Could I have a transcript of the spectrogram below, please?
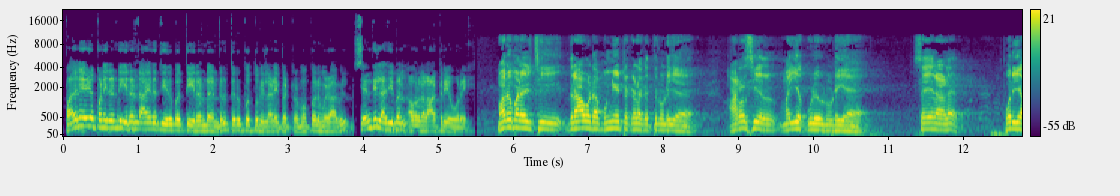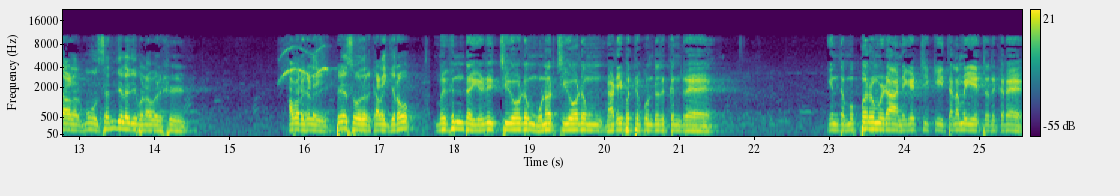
பதினேழு பனிரெண்டு இரண்டாயிரத்தி இருபத்தி இரண்டு அன்று திருப்பத்தூரில் நடைபெற்ற முப்பெரும் விழாவில் செந்தில் அதிபன் அவர்கள் ஆற்றிய உரை. மறுமலர்ச்சி திராவிட முன்னேற்ற கழகத்தினுடைய அரசியல் மையக்குழுவினுடைய செயலாளர் பொறியாளர் மு. செந்திலதிபன் அவர்கள் அவர்களை பேசுவதற்கு அழைக்கிறோம். மிகுந்த எழுச்சியோடும் உணர்ச்சியோடும் நடைபெற்றுக் கொண்டிருக்கின்ற இந்த முப்பெரும் விழா நிகழ்ச்சிக்கு தலைமையேற்றிருக்கிற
